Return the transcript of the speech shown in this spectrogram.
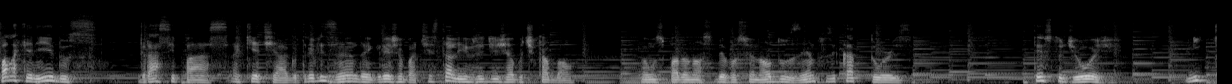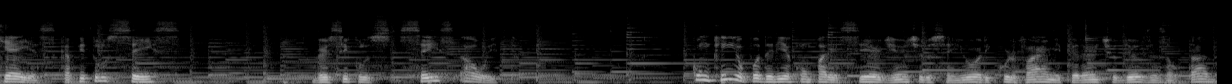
Fala, queridos! Graça e paz. Aqui é Tiago Trevisan, da Igreja Batista Livre de Jabuticabal. Vamos para o nosso devocional 214. O texto de hoje, Miqueias, capítulo 6, versículos 6 a 8. Com quem eu poderia comparecer diante do Senhor e curvar-me perante o Deus exaltado?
